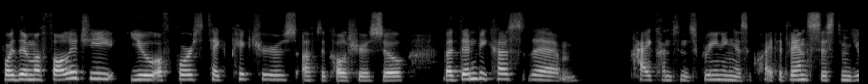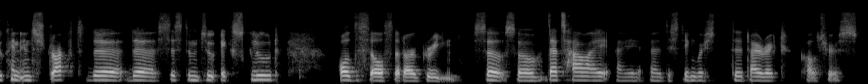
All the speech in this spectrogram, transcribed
For the morphology, you of course take pictures of the culture. So, but then because the um, high content screening is a quite advanced system, you can instruct the, the system to exclude all the cells that are green. So, so that's how I, I uh, distinguish the direct cultures.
